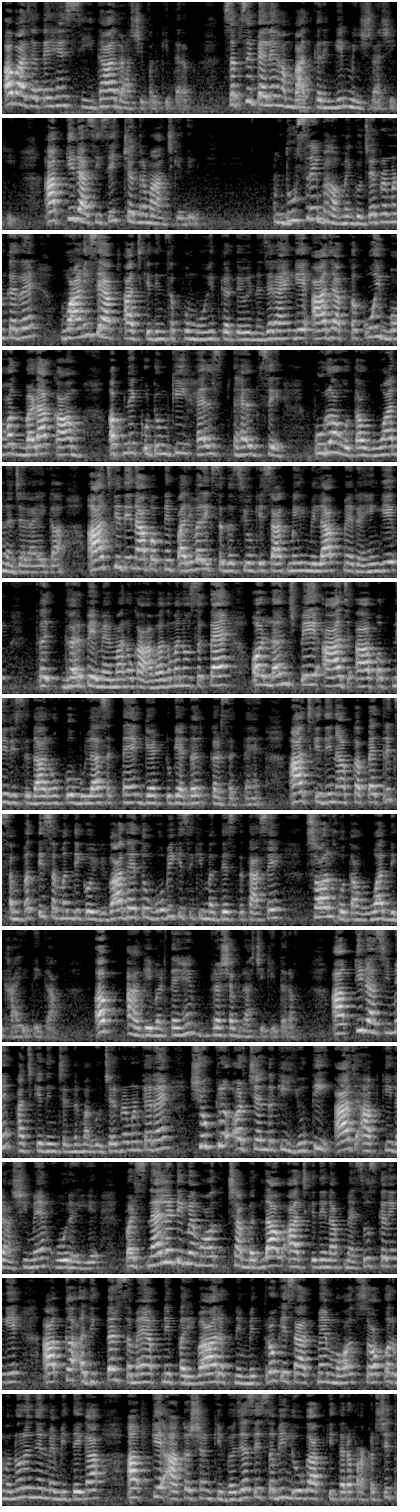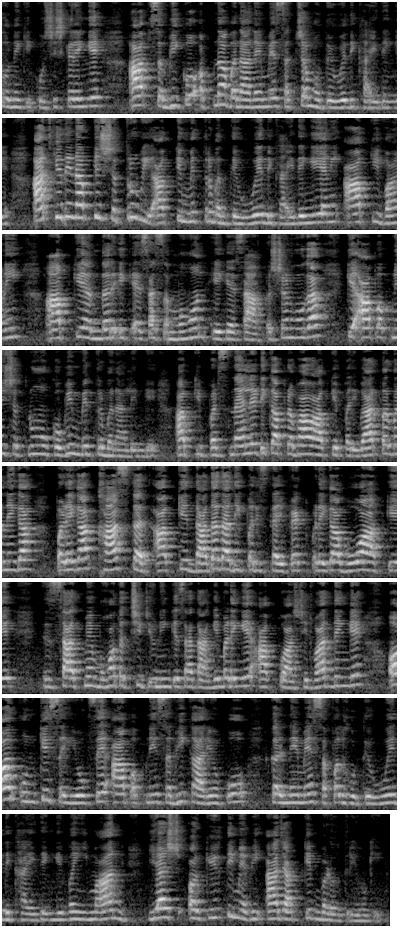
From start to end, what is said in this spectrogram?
अब आ जाते हैं सीधा राशिफल की तरफ़। सबसे पहले हम बात करेंगे मेष राशि की। आपकी राशि से चंद्रमा आज के दिन। दूसरे भाव में गोचर भ्रमण कर रहे हैं। वाणी से आप आज के दिन सबको मोहित करते हुए नज़र आएँगे। आज आपका कोई बहुत बड़ा काम अपने कुटुंब की हेल्प हेल्प से पूरा होता हुआ नज़र आएगा। आज के दिन आप अपने पारिवारिक सदस्यों के साथ मेल मिलाप में रहेंगे। घर पे मेहमानों का आवागमन हो सकता है और लंच पे आज आप अपने रिश्तेदारों को बुला सकते हैं गेट टुगेदर कर सकते हैं। आज के दिन आपका पैतृक संपत्ति संबंधी कोई विवाद है तो वो भी किसी की मध्यस्थता से सॉल्व होता हुआ दिखाई देगा। अब आगे बढ़ते हैं वृषभ राशि की तरफ़। आपकी राशि में आज के दिन चंद्रमा गोचर भ्रमण कर रहे हैं। शुक्र और चंद्र की युति आज आपकी राशि में हो रही है। पर्सनैलिटी में बहुत अच्छा बदलाव आज के दिन आप महसूस करेंगे। आपका अधिकतर समय अपने परिवार, अपने मित्रों के साथ में बहुत शौक और मनोरंजन में बीतेगा। आपके आकर्षण की वजह से सभी लोग आपकी तरफ़ आकर्षित होने की कोशिश करेंगे। आप सभी को अपना बनाने में सक्षम होते हुए दिखाई देंगे। आज के दिन आपके शत्रु भी आपके मित्र बनते हुए दिखाई देंगे। यानी आपकी वाणी, आपके अंदर एक ऐसा सम्मोहन, एक ऐसा आकर्षण होगा कि आप अपने शत्रुओं को भी मित्र बना लेंगे। आपकी पर्सनैलिटी का प्रभाव आपके परिवार पर बनेगा, पड़ेगा। खासकर आपके दादा दादी पर इसका इफ़ेक्ट पड़ेगा। वो आपके साथ में बहुत अच्छी ट्यूनिंग के साथ आगे बढ़ेंगे, आपको आशीर्वाद देंगे और उनके सहयोग से आप अपने सभी कार्यों को करने में सफल होते हुए दिखाई देंगे। वही मान, यश और कीर्ति में भी आज आपकी बढ़ोतरी होगी।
